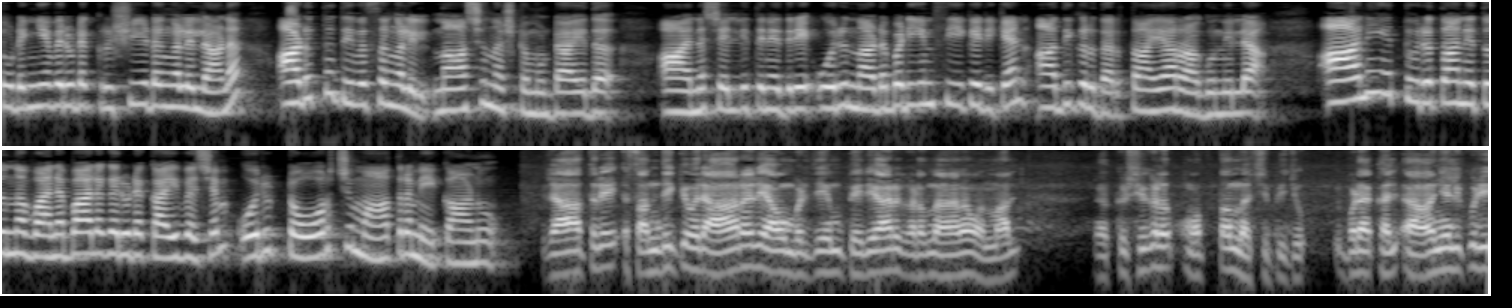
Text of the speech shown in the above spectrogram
തുടങ്ങിയവരുടെ കൃഷിയിടങ്ങളിലാണ് അടുത്ത ദിവസങ്ങളിൽ നാശനഷ്ടമുണ്ടായത്. ആനശല്യത്തിനെതിരെ ഒരു നടപടിയും സ്വീകരിക്കാൻ അധികൃതർ തയ്യാറാകുന്നില്ല. ആനയെ തുരത്താനെത്തുന്ന വനപാലകരുടെ കൈവശം ഒരു ടോർച്ച് മാത്രമേ കാണൂ. രാത്രി സന്ധ്യയ്ക്ക് ഒരു ആറര ആകുമ്പോഴത്തേക്കും പെരിയാർ കിടന്ന ആന വന്നാൽ കൃഷികൾ മൊത്തം നശിപ്പിച്ചു. ഇവിടെ ആഞ്ഞലിക്കുഴി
